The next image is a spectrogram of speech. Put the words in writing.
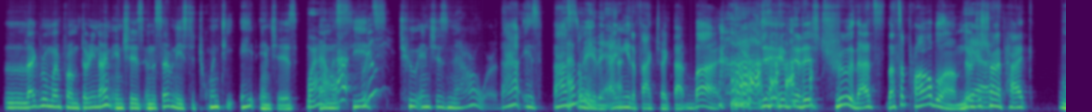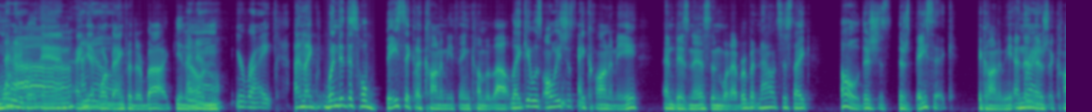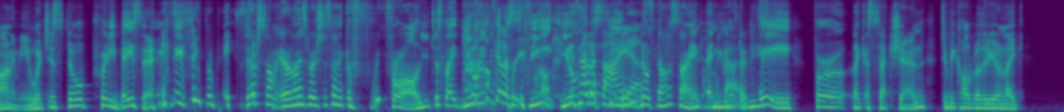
legroom went from 39 inches in the 70s to 28 inches. Wow. And the That- seats really? two inches narrower. That is fascinating. I, that. need to fact check that. But if it is true, that's that's a problem. They're just trying to pack more people in and I get more bang for their buck, you know? I And- know. You're right. and like, when did this whole basic economy thing come about? Like, it was always just economy and business and whatever. But now it's just like, oh, there's just there's basic economy, and then Right. there's economy, which is still pretty basic. It's super basic. There's some airlines where it's just like a free for all. You just like you don't even get a seat. You don't It's get not a assigned? seat. Yeah. No, it's not assigned, Oh and you have to pay for like a section to be called whether you're in like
